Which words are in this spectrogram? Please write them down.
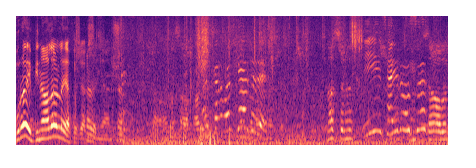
burayı binalarla yapacaksın Evet. yani. Şu- Başkanım hoş geldiniz. Nasılsınız? İyi, hayır olsun. Sağ olun.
